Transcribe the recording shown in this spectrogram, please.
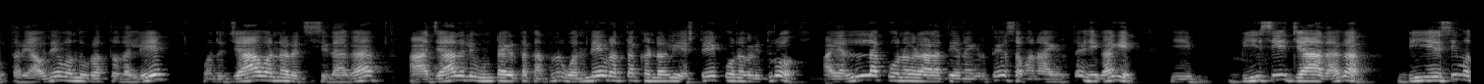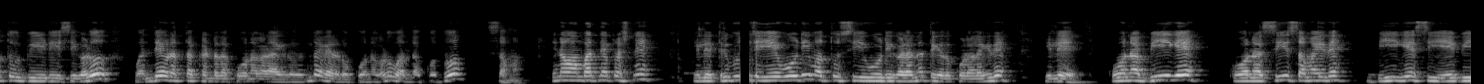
ಉತ್ತರ. ಯಾವುದೇ ಒಂದು ವೃತ್ತದಲ್ಲಿ ಒಂದು ಜಾವನ್ನ ರಚಿಸಿದಾಗ ಆ ಜಾದಲ್ಲಿ ಉಂಟಾಗಿರ್ತಕ್ಕಂಥದ್ರೆ ಒಂದೇ ವೃತ್ತ ಖಂಡದಲ್ಲಿ ಎಷ್ಟೇ ಕೋನಗಳಿದ್ರು ಆ ಎಲ್ಲ ಕೋನಗಳ ಅಳತೆ ಏನಾಗಿರುತ್ತೆ? ಸಮನಾಗಿರುತ್ತೆ. ಹೀಗಾಗಿ ಈ ಬಿ ಸಿ ಜಾ ಬಿ ಎ ಮತ್ತು ಬಿ ಡಿ ಸಿಗಳು ಒಂದೇ ವೃತ್ತ ಖಂಡದ ಕೋನಗಳಾಗಿರೋದ್ರಿಂದ ಎರಡು ಕೋನಗಳು ಒಂದಕ್ಕೊಂದು ಸಮ. ಇನ್ನು ಒಂಬತ್ತನೇ ಪ್ರಶ್ನೆ. ಇಲ್ಲಿ ತ್ರಿಭುಜ ಎಒಡಿ ಮತ್ತು ಸಿ ಡಿಗಳನ್ನು ತೆಗೆದುಕೊಳ್ಳಲಾಗಿದೆ. ಇಲ್ಲಿ ಕೋನ ಬಿ ಗೆ ಕೋನ ಸಿ ಸಮ ಇದೆ. ಬಿ ಗೆ ಸಿ ಎ ಬಿ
